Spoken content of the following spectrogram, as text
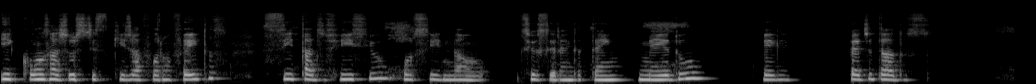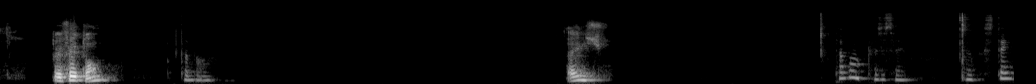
E com os ajustes que já foram feitos, se tá difícil ou se não, se o ser ainda tem medo, ele pede dados. Perfeitão. Tá bom. É isso. Tá bom, pode ser. Eu gostei.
